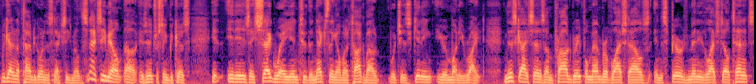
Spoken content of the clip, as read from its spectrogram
We got enough time to go into this next email. This next email uh, is interesting because it, it is a segue into the next thing I want to talk about, which is getting your money right. And this guy says, I'm proud, grateful member of Lifestyles in the spirit of many of the lifestyle tenets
